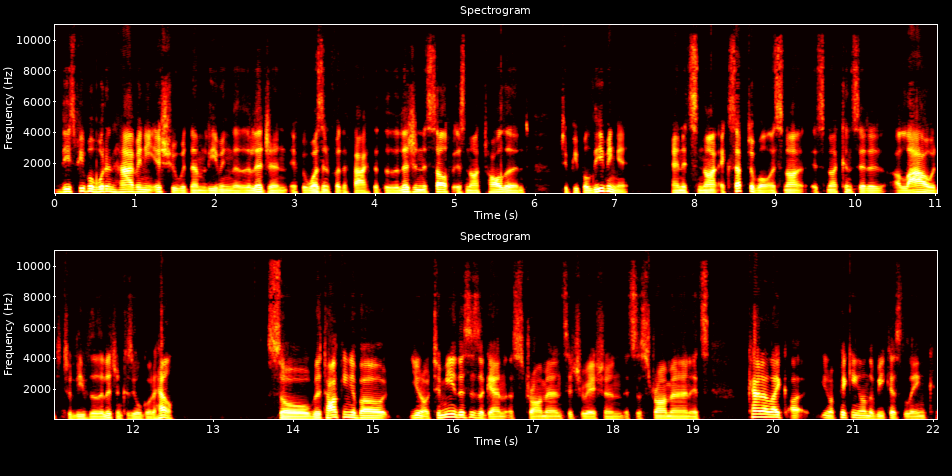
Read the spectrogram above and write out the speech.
these people wouldn't have any issue with them leaving the religion if it wasn't for the fact that the religion itself is not tolerant to people leaving it. And it's not acceptable. It's not it's not considered allowed to leave the religion because you'll go to hell. So we're talking about you know to me this is again a straw man situation. It's a straw man. It's kind of like uh, you know picking on the weakest link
